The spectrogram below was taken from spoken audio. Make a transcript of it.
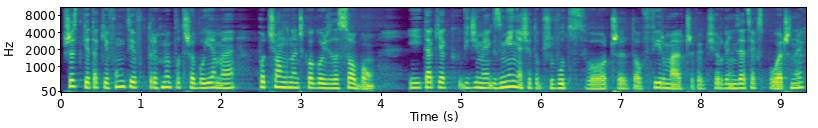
Wszystkie takie funkcje, w których my potrzebujemy pociągnąć kogoś za sobą. I tak jak widzimy, jak zmienia się to przywództwo, czy to w firmach, czy w jakichś organizacjach społecznych,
